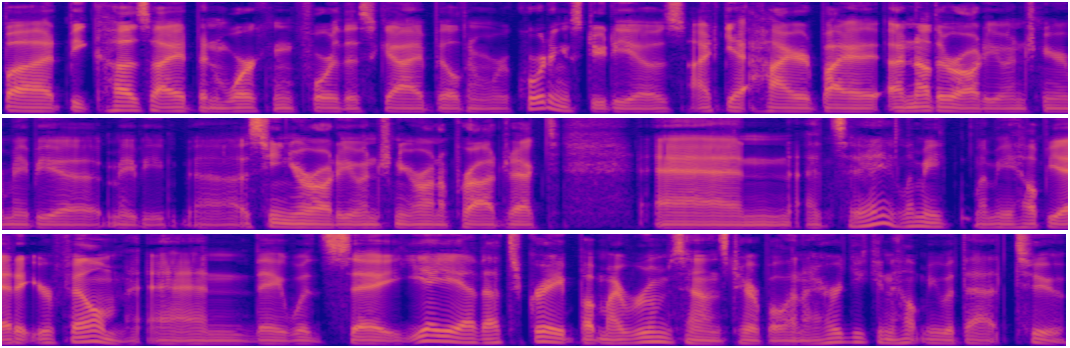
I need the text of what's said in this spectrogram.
But because I had been working for this guy building recording studios, I'd get hired by another audio engineer, maybe a maybe uh, a senior audio engineer on a project, and I'd say, "Hey, let me let me help you edit your film," and they would say, "Yeah, yeah, that's great, but my room sounds terrible, and I heard you can help me with that too."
